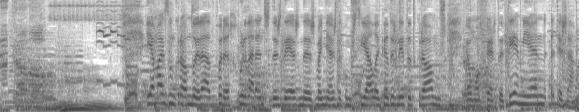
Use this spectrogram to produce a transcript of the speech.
E há mais um cromo doirado para recordar antes das 10 nas manhãs da comercial. A caderneta de cromos é uma oferta TMN. Até já.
